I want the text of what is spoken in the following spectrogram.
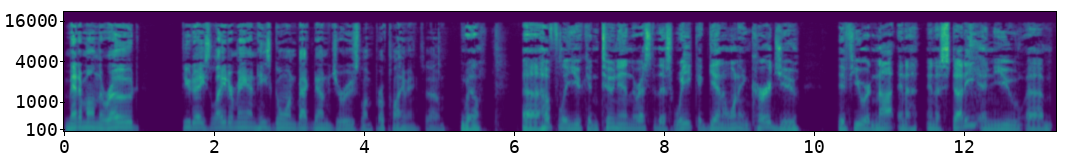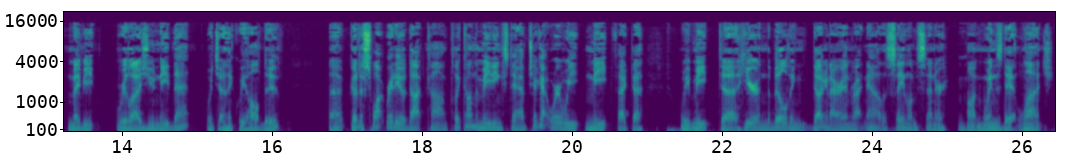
Met him on the road. A few days later, man, he's going back down to Jerusalem proclaiming. So, Well, uh, hopefully you can tune in the rest of this week. Again, I want to encourage you if you are not in a in a study and you um, maybe realize you need that, which I think we all do. Uh, go to swatradio.com, click on the meetings tab, check out where we meet. In fact, uh, we meet uh, here in the building Doug and I are in right now, the Salem Center, on Wednesday at lunch.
